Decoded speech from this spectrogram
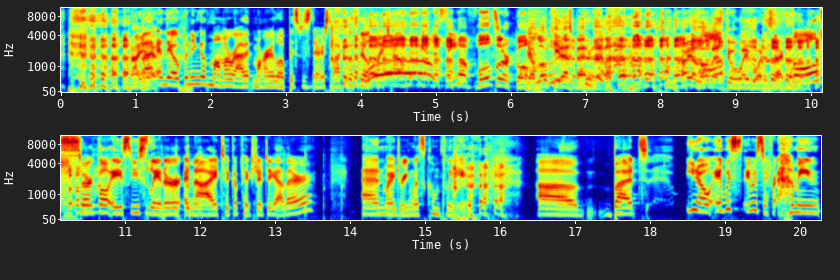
Not But yet. in the opening of Mama Rabbit, Mario Lopez was there, so I fulfilled my childhood fantasy. Full circle. Yo, low key, that's better though. Mario Lopez doing way more than Zach. Full circle AC Slater and I took a picture together, and my dream was complete. um, but you know, it was it was different. I mean,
